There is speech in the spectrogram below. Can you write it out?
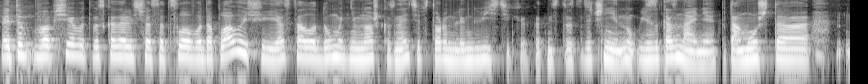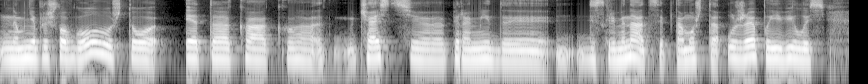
Это вообще, вот вы сказали сейчас от слова «водоплавающий», я стала думать немножко, знаете, в сторону лингвистики, точнее, ну, языкознания, потому что мне пришло в голову, что это как э, часть э, пирамиды дискриминации, потому что уже появилось э,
